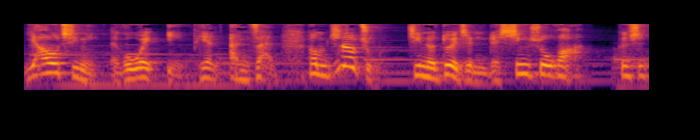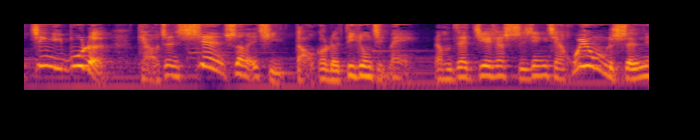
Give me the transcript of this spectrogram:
邀请你能够为影片按赞，让我们知道主进而对着你的心说话，更是进一步的挑战线上一起祷告的弟兄姐妹。让我们在接下来时间一起来回应我们的神，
